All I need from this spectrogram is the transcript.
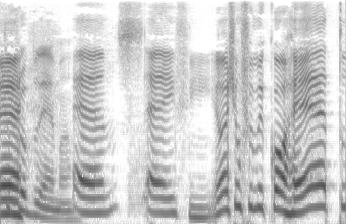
esse é É. o problema. É, não s- é, enfim. Eu acho um filme correto,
